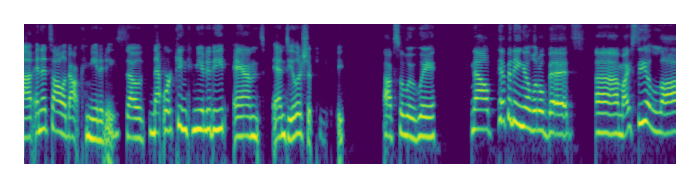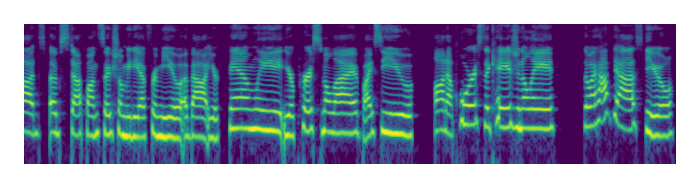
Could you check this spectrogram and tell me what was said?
Uh, and it's all about community. So networking community and and dealership community. Absolutely. Now, pivoting a little bit, um, I see a lot of stuff on social media from you about your family, your personal life. I see you on a horse occasionally. So I have to ask you,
